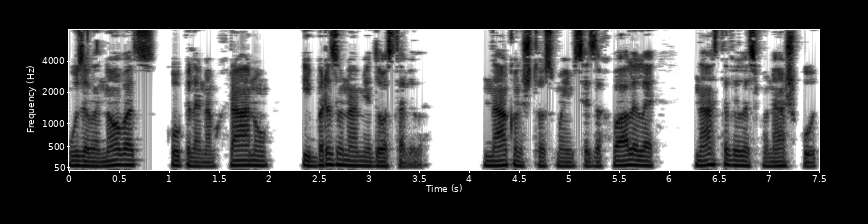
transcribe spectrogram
Uzele novac, kupile nam hranu i brzo nam je dostavile. Nakon što smo im se zahvalile, nastavile smo naš put.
